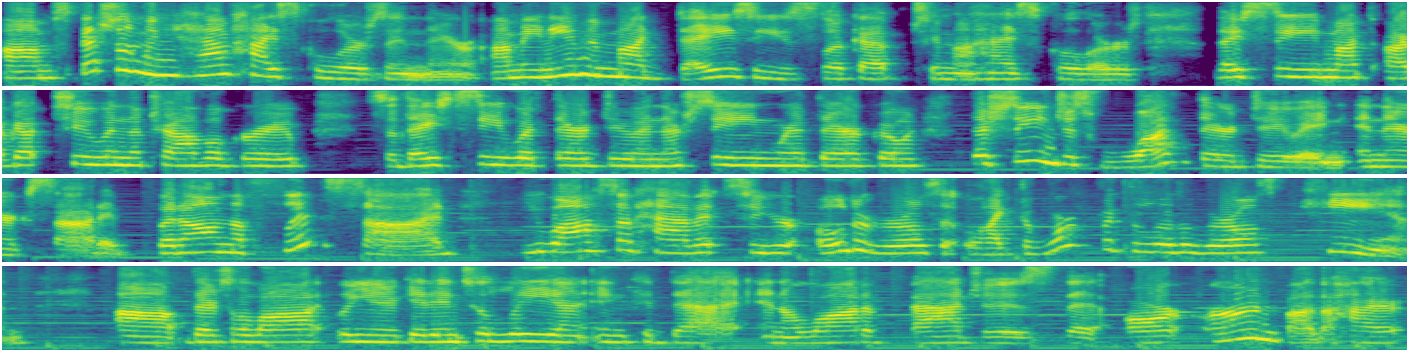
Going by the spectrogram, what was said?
um, especially when you have high schoolers in there. I mean, even my daisies look up to my high schoolers. They see my, I've got two in the travel group, so they see what they're doing. They're seeing where they're going. They're seeing just what they're doing, and they're excited. But on the flip side, you also have it so your older girls that like to work with the little girls can. Uh, there's a lot, you know, get into LEA and Cadette, and a lot of badges that are earned by the higher,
